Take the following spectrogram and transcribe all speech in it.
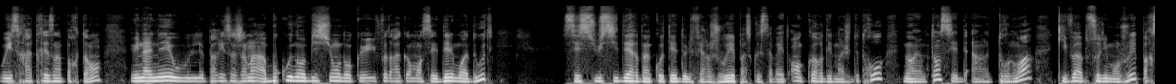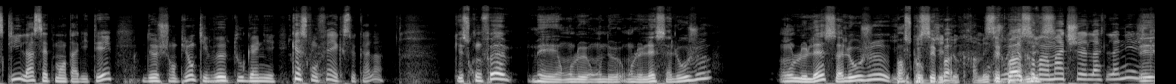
où il sera très important. Une année où le Paris Saint-Germain a beaucoup d'ambition, donc euh, il faudra commencer dès le mois d'août. C'est suicidaire d'un côté de le faire jouer parce que ça va être encore des matchs de trop, mais en même temps, c'est un tournoi qui veut absolument jouer parce qu'il a cette mentalité de champion qui veut tout gagner. Qu'est-ce qu'on fait avec ce cas-là? Qu'est-ce qu'on fait? Mais on le, on, le, on le laisse aller au jeu. On le laisse aller au jeu. Il Parce que c'est pas. c'est pas- 80 c'est- matchs la- l'année, Mais,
